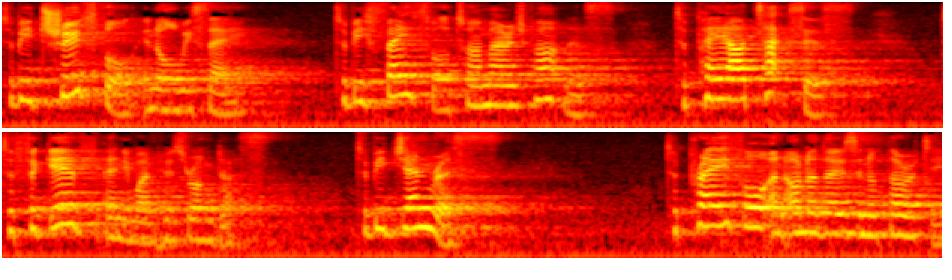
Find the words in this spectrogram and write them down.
to be truthful in all we say, to be faithful to our marriage partners, to pay our taxes, to forgive anyone who's wronged us, to be generous, to pray for and honour those in authority,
